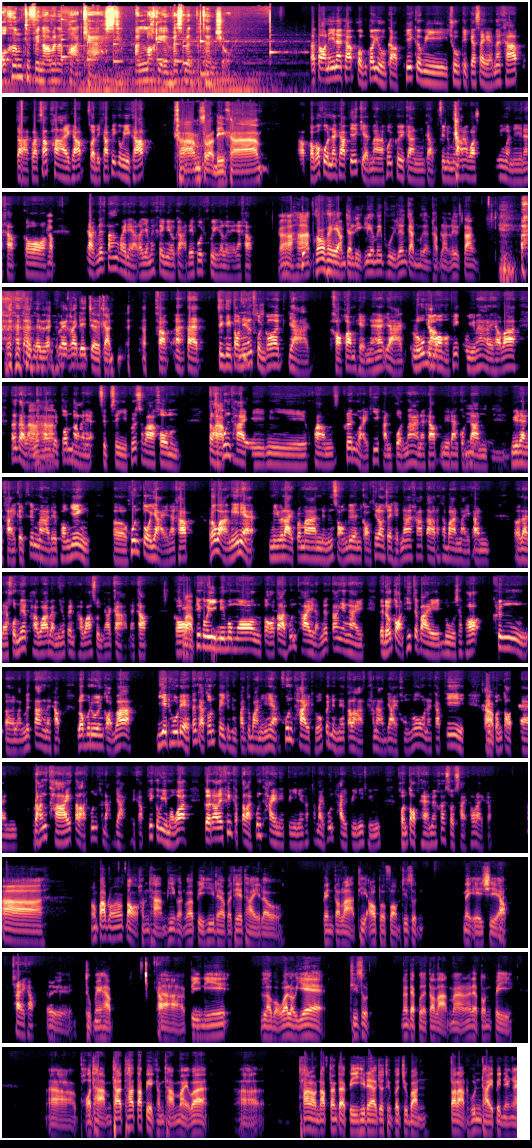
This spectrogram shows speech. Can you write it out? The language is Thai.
Welcome to Phenomena Podcast. Unlock your investment potential. และตอนนี้นะครับผมก็อยู่กับพี่กวีชูกิจเกษตรนะครับ จากหลักทรัพย์พายครับ สวัสดีครับพี่กวีครับ ครับ สวัสดีครับครับขอบพระคุณนะครับที่ให้เกียรติมาพูดคุยกันกับฟิโนเมครันาบวัสซิ่งวันนี้นะครับ ก็ครับอยากเลือกตั้งไปเนี่ยเรายังไม่เคยมีโอกาสได้พูดคุยกันเลยนะครับอ่าฮะก็พยายามจะหลีกเลี่ยงไม่พูดเรื่องการเมืองครับหลังเลือกตั้งไม่ค่อยได้เจอกัน ครับอ่าแต่จริงๆ ตอนนี้นักทุนก็อยาก ขอความเห็นนะฮะอยากรู้มุมมองของพี่กวีมากเลยครับว่าตั้งแต่หลังเลือกตั้งอ่าฮะเป็นต้นมาเนี่ย 14 พฤษภาคมตลาดครับหุ้นไทยมีความเคลื่อนไหวที่ผันผวนมากนะครับ มีแรงกดดันอืมมีแรงขายเกิดขึ้นมา โดยเฉพ้องยิ่งเอ่อหุ้นตัวใหญ่นะครับ ระหว่างนี้เนี่ยมีเวลาอีกประมาณ 1-2 เดือนก่อนที่เราจะเห็นหน้าค่าตารัฐบาลใหม่กันเอ่อหลาย ๆ คนเรียกภาวะแบบนี้ว่าเป็นภาวะสุญญากาศนะครับ ก็ครับพี่กวีมีมุมมองต่อตลาดหุ้นไทยหลังเลือกตั้งยังไง แต่เดี๋ยวก่อนที่จะไปดูเฉพาะครึ่งเอ่อหลังเลือกตั้งนะครับ เราไปดูกันก่อนว่า year to date ตั้งแต่ต้นปีจนถึงปัจจุบันนี้เนี่ยหุ้นไทยถือว่าเป็นหนึ่งในตลาดขนาดใหญ่ของโลกนะครับที่ครับให้ผลตอบแทนรั้งท้ายตลาดหุ้นขนาดใหญ่นะครับพี่กวีมองว่าเกิดอะไรขึ้นกับตลาดหุ้นไทยในปีนี้ครับทำไมหุ้นไทยปีนี้ถึงผลตอบแทนไม่ค่อยสดใสเท่าไหร่ครับอ่าน้องปั๊บเราต้องตอบคำถามพี่ก่อนว่าปีที่แล้วประเทศไทยเราเป็นตลาดที่ outperform ที่สุดในเอเชียครับใช่ครับ เออถูกไหมครับครับอ่าปีนี้เราบอกว่าเราแย่ที่สุดตั้งแต่เปิดตลาดมาตั้งแต่ต้นปี อ่าพอถามถ้าถ้าถ้าเปลี่ยนคำถามใหม่ว่าอ่าถ้าเรานับตั้งแต่ปีที่แล้วจนถึงปัจจุบันตลาดหุ้นไทยเป็นยังไง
